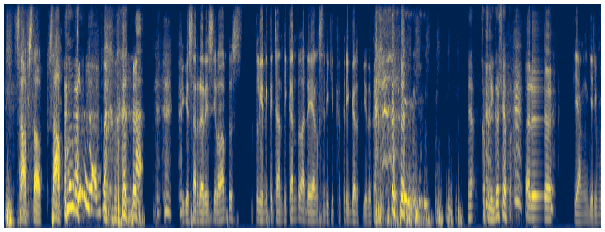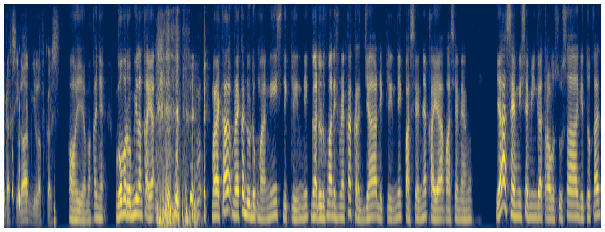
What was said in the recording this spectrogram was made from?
Stop stop stop. mungkin enggak. Digeser dari siloam terus klinik kecantikan tuh ada yang sedikit ketrigger gitu kan. ya ke trigger siapa? Aduh. Yang jadi budak siloam gitu of course. Oh iya makanya. Gue baru bilang kayak mereka mereka duduk manis di klinik. Nggak duduk manis mereka kerja di klinik. Pasiennya kayak pasien yang ya semi semi nggak terlalu susah gitu kan.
